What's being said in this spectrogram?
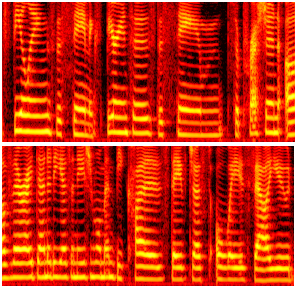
feelings, the same experiences, the same suppression of their identity as an Asian woman because they've just always valued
